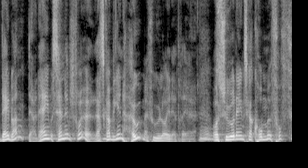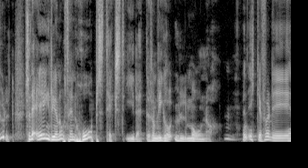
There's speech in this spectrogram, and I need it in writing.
det er iblant der. Det er sennepsfrø. Det skal bli en haug med fugler i det treet. Mm. Og surdeigen skal komme for fullt. Så det er egentlig også en håpstekst i dette som ligger og ulmer under. Men ikke fordi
